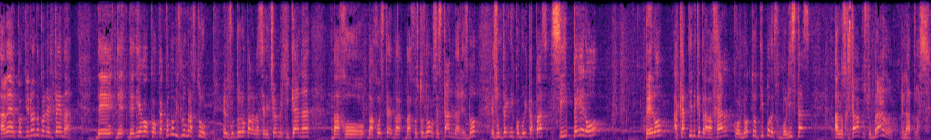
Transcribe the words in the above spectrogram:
a ver, continuando con el tema de, de- de Diego Coca, ¿cómo vislumbras tú el futuro para la selección mexicana bajo, bajo, este, bajo estos nuevos estándares, ¿no? Es un técnico muy capaz, sí, pero, pero acá tiene que trabajar con otro tipo de futbolistas a los que estaba acostumbrado en Atlas.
